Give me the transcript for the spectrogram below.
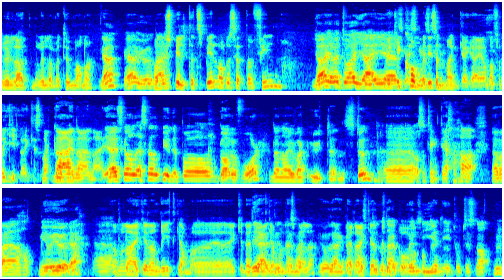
rulle, rulle med tommene. Ja, ja, jo, Har du spilt et spill? Har du sett en film? Ja, jeg vet hva, jeg... Eh, ikke kom med disse manga-greiene, for det gidder jeg ikke snakke om. Nei, nei, nei. Jeg skal, jeg skal begynne på God of War. Den har jo vært ute en stund. Eh, og så tenkte jeg haha, jeg har hatt mye å gjøre. Eh, Ja, men er ikke den dritgammel? Er ikke det Det dritgamle er- spillet? Jo, det er det gammelt spill, men der kom en ny en i 2018.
